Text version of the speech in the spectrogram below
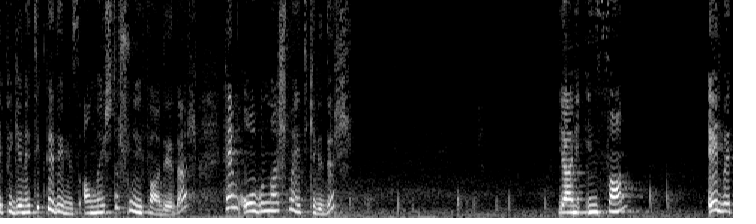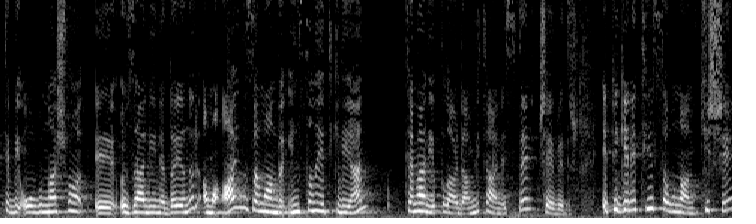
Epigenetik dediğimiz anlayışta şunu ifade eder. Hem olgunlaşma etkilidir. Yani insan elbette bir olgunlaşma e, özelliğine dayanır ama aynı zamanda insanı etkileyen temel yapılardan bir tanesi de çevredir. Epigenetiği savunan kişi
